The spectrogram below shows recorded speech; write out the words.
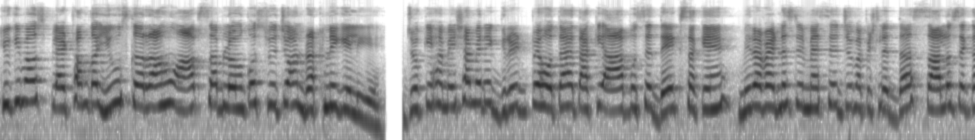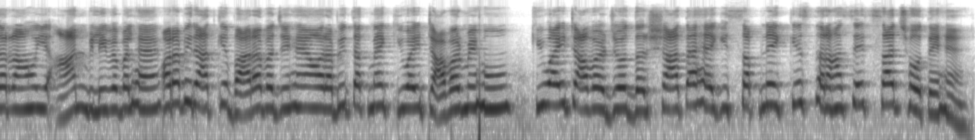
क्योंकि मैं उस प्लेटफॉर्म का यूज़ कर रहा हूँ आप सब लोगों को स्विच ऑन रखने के लिए। जो कि हमेशा मेरे ग्रिड पे होता है ताकि आप उसे देख सकें। मेरा वेडनेसडे मैसेज जो मैं पिछले दस सालों से कर रहा हूँ, ये अनबिलीवेबल है। और अभी रात के बारह बजे हैं और अभी तक मैं क्यू आई टावर में हूँ। क्यू आई टावर जो दर्शाता है कि सपने किस तरह से सच होते हैं।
